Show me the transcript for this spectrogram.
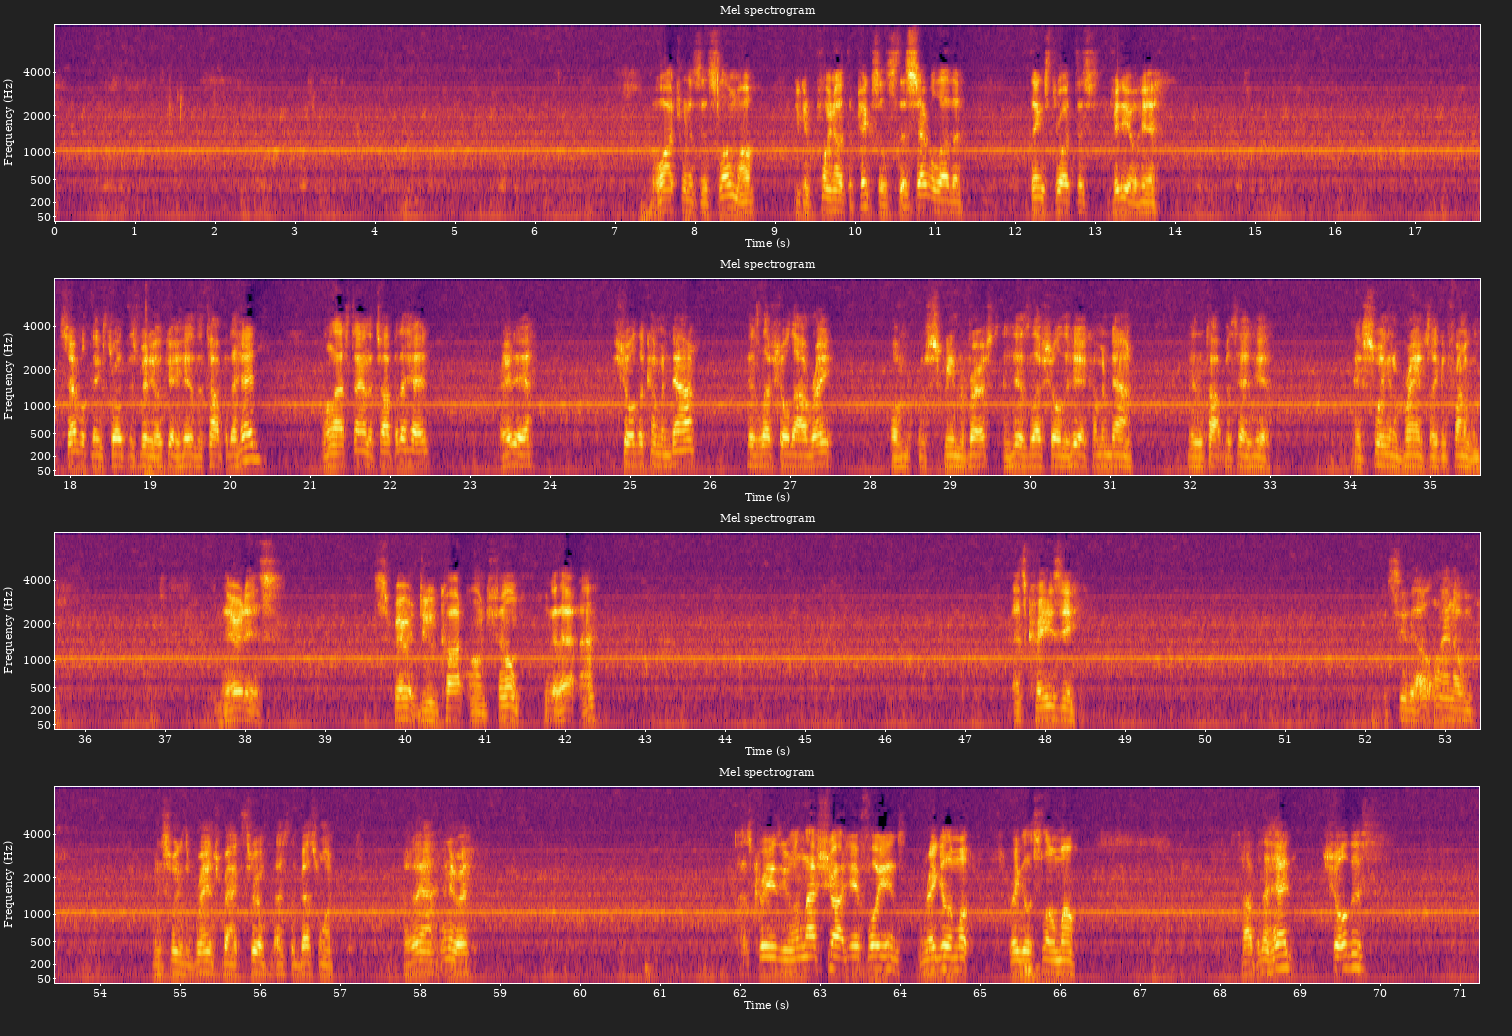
watch when it's in slow-mo, you can point out the pixels. There's several other things throughout this video here. Several things throughout this video. Okay, here's the top of the head. One last time, the top of the head. Right there. Shoulder coming down. His left shoulder out right. Or screen reversed. And his left shoulder here coming down. Near the top of his head here. And swinging a branch like in front of him. There it is. Spirit dude caught on film. Look at that, huh? That's crazy. You can see the outline of him when he swings the branch back through. That's the best one. But yeah, anyway. That's crazy. One last shot here for you in regular mo regular slow-mo. Top of the head, shoulders,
